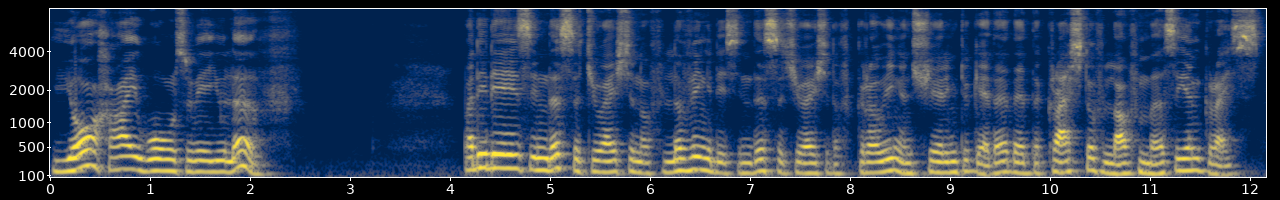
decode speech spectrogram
your high walls where you live. But it is in this situation of living, it is in this situation of growing and sharing together that the Christ of love, mercy, and grace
